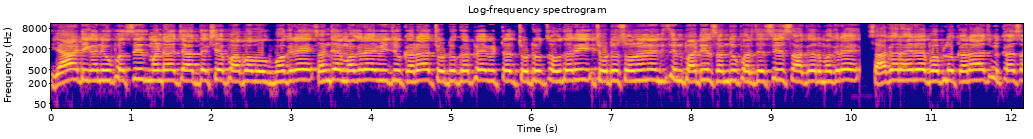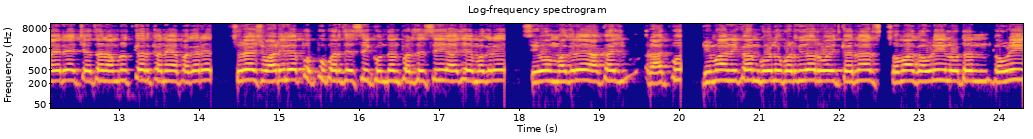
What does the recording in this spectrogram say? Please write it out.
या ठिकाणी उपस्थित मंडळाचे अध्यक्ष पापाभाऊ मगरे संजय मगरे विजू खरा छोटू करपे विठ्ठल छोटू चौधरी छोटू सोनवणे नितीन पाटील संजू परदेशी सागर मगरे सागर हैरे बबलू कराज विकास हैरे चेतन अमृतकर कन्हैया पगारे सुरेश वाडिले पप्पू परदेशी कुंदन परदेशी अजय मगरे शिवम मगरे आकाश राजपूत भीमा निकम गोलू बडगुजर रोहित कर्नार सोमा गवडी लोटन गवळी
